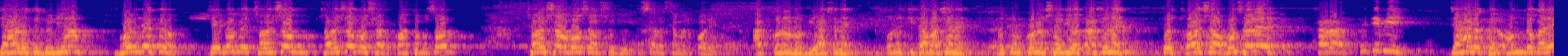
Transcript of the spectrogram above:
জাহালতে দুনিয়া ভরে যেত যেভাবে ছয়শো ছয়শো বছর, কত বছর? ছয়শো বছর শুধু ঈসা ইসলামের পরে আর কোনো নবী আসে নাই, কোনো কিতাব আসে নাই, নতুন কোনো শরীয়ত আসে নাই। তো ছয়শো বছরে সারা পৃথিবী জাহালতের অন্ধকারে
